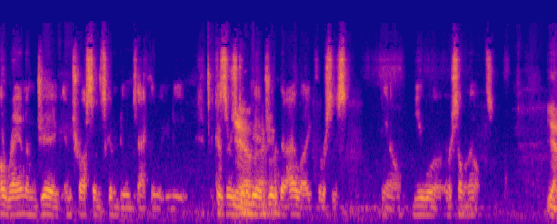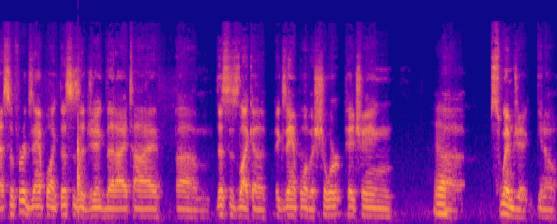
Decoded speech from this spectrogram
a random jig and trust that it's going to do exactly what you need because there's yeah, going to be a jig that I like versus you know you or, or, someone else. Yeah. So for example, like this is a jig that I tie. Um, this is like a example of a short pitching yeah. uh, swim jig. You know,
